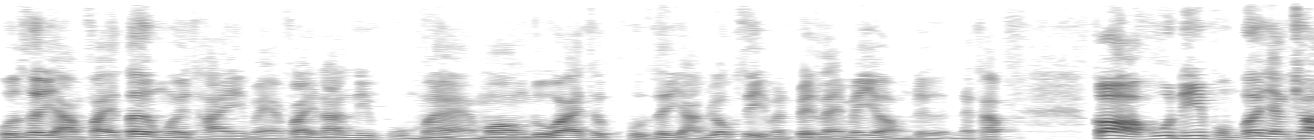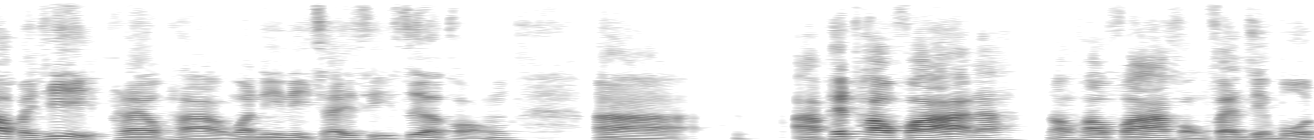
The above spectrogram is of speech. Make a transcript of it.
ขุนสยามไฟเตอร์มวยไทยแหมไฟนั้นนี่ผมแหมมองดูว่าไอ้ขุนสยามยกสี่มันเป็นอะไรไม่ยอมเดินนะครับ ก็คู่นี้ผมก็ยังชอบไปที่แพรวพราววันนี้นี่ใช้สีเสื้อของอ่าอ่าเพชรพาวฟ้านะน้องพาวฟ้าของแฟนเสียโบ๊ท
